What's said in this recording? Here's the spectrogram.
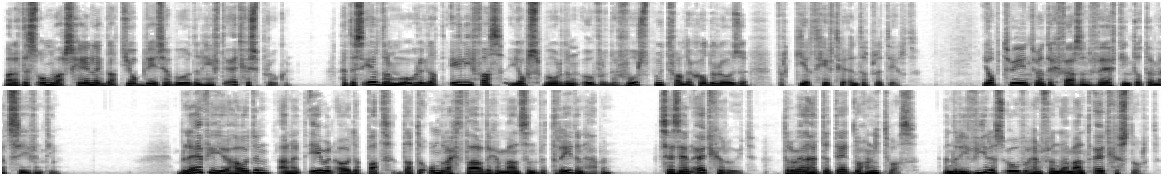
Maar het is onwaarschijnlijk dat Job deze woorden heeft uitgesproken. Het is eerder mogelijk dat Elifas Jobs woorden over de voorspoed van de goddeloze verkeerd heeft geïnterpreteerd. Job 22, versen 15 tot en met 17. Blijf je je houden aan het eeuwenoude pad dat de onrechtvaardige mensen betreden hebben? Zij zijn uitgeroeid, terwijl het de tijd nog niet was. Een rivier is over hun fundament uitgestort.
